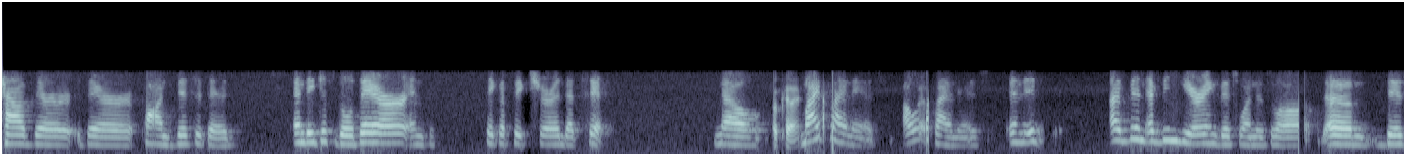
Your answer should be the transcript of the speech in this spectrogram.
have their their pond visited and they just go there and just take a picture and that's it. Now Okay. my plan is our plan is and it i've been i've been hearing this one as well um this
